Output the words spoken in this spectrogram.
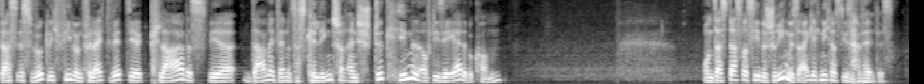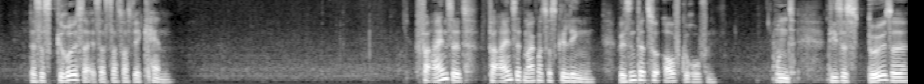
Das ist wirklich viel und vielleicht wird dir klar, dass wir damit, wenn uns das gelingt, schon ein Stück Himmel auf diese Erde bekommen. Und dass das, was hier beschrieben ist, eigentlich nicht aus dieser Welt ist dass es größer ist als das, was wir kennen. Vereinzelt, vereinzelt mag uns das gelingen. Wir sind dazu aufgerufen. Und dieses Böse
